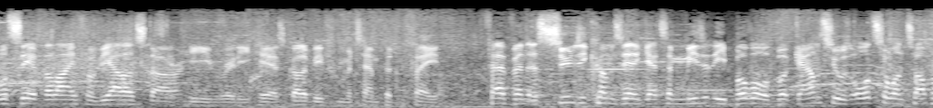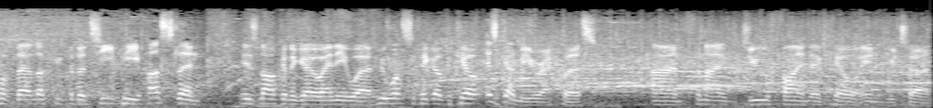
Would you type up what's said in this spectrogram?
will save the life of Yellowstar. He really here. It's got to be from a Tempered Fate. Febiven, as soon as he comes in, gets immediately bubbled, but Gamsu is also on top of there looking for the TP. Hustlin is not going to go anywhere. Who wants to pick up the kill? It's going to be Rekkles. And Fnatic do find a kill in return.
